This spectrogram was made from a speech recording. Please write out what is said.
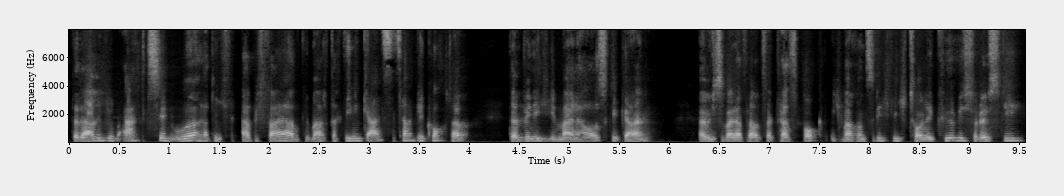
Dann habe ich um 18 Uhr hab ich, hab ich Feierabend gemacht, nachdem ich den ganzen Tag gekocht habe. Dann bin ich in mein Haus gegangen. Da habe ich zu meiner Frau gesagt, hast Bock? Ich mache uns richtig tolle Kürbisrösti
